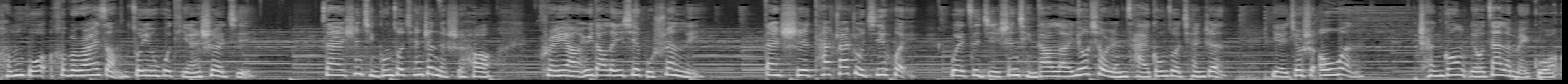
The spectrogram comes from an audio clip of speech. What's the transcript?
彭博和 Verizon 做用户体验设计。在申请工作签证的时候，Crayon 遇到了一些不顺利，但是他抓住机会，为自己申请到了优秀人才工作签证，也就是欧问，成功留在了美国。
